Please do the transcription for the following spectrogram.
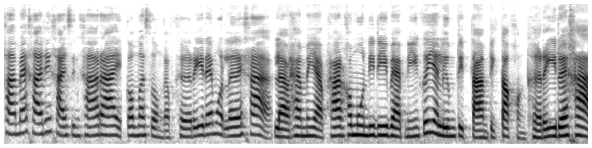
ค้าแม่ค้าที่ขายสินค้าอะไร ก็มาส่งกับเคอรี่ได้หมดเลยค่ะ แล้วถ้าไม่อยากพลาดข้อมูลดีๆแบบนี้ก็อย่าลืมติดตาม TikTok ของเคอรี่ด้วยค่ะ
